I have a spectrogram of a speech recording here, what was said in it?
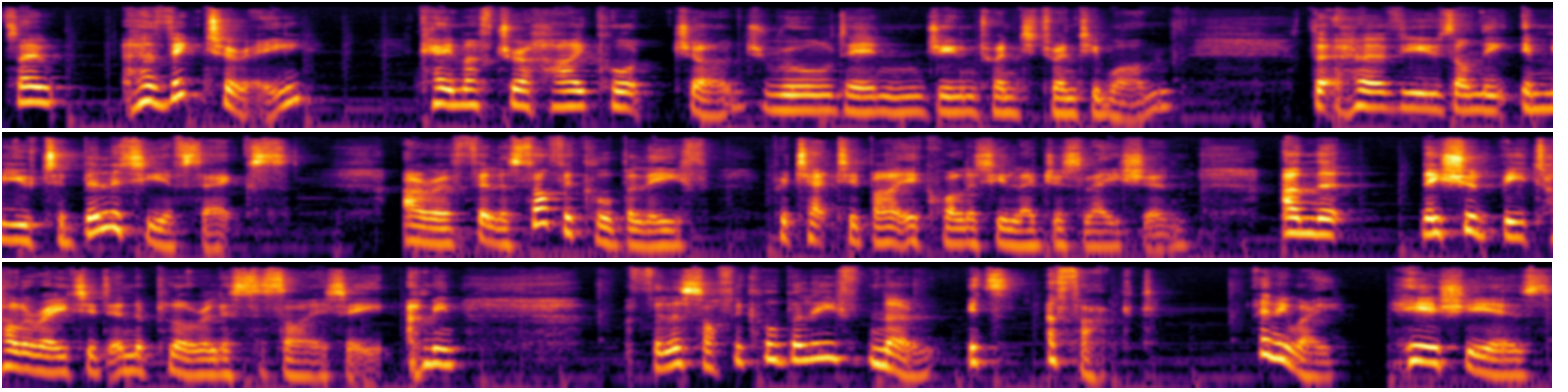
So her victory came after a High Court judge ruled in June 2021 that her views on the immutability of sex are a philosophical belief protected by equality legislation and that they should be tolerated in a pluralist society. I mean, philosophical belief? No, it's a fact. Anyway, here she is.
